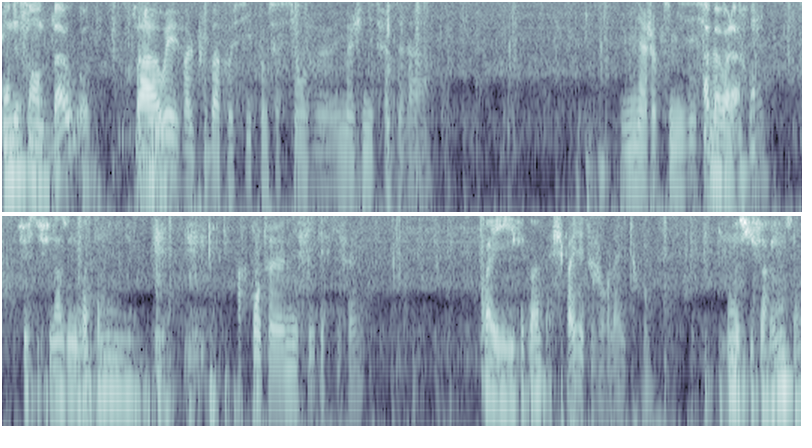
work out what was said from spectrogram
On descend en bas ou Bah oui, va le plus bas possible, comme ça si on veut imaginer de faire de la... Du minage optimisé. si Ah bah voilà. je, je suis dans une grotte. hein. Par contre, euh, Nefi, qu'est-ce qu'il fait? Quoi, il fait quoi? Bah, Je sais pas, il est toujours là et tout. Moi aussi, il fait rien, ça va.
